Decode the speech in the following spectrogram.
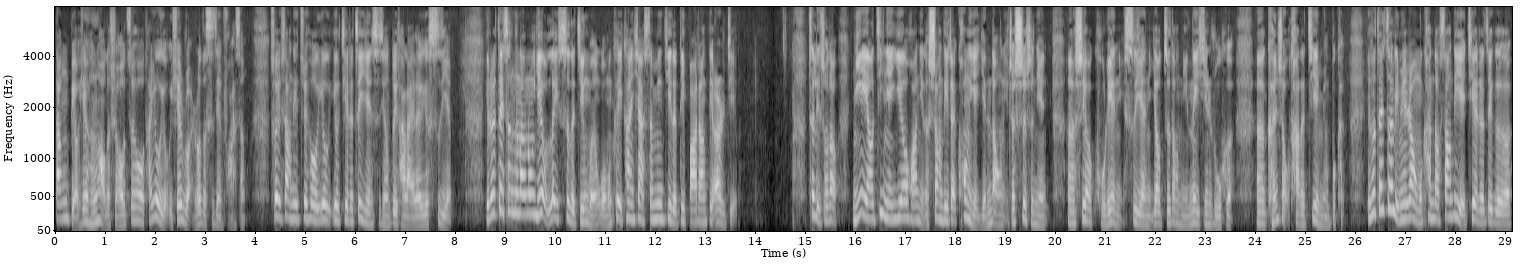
当表现很好的时候，最后他又有一些软弱的事件发生，所以上帝最后又又借着这件事情对他来了一个试验。有的在圣经当中也有类似的经文，我们可以看一下《生命记》的第八章第二节。这里说到，你也要纪念耶和华你的上帝在旷野引导你这四十年，呃，是要苦练你、试验你，要知道你内心如何，嗯，肯守他的诫命不肯。也说在这里面，让我们看到上帝也借着这个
